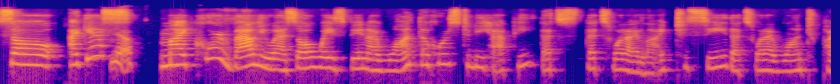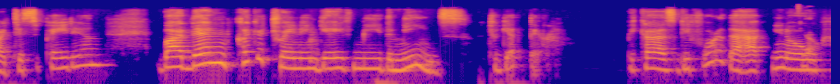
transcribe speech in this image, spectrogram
so I guess yeah my core value has always been i want the horse to be happy that's that's what i like to see that's what i want to participate in but then clicker training gave me the means to get there because before that you know yeah.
